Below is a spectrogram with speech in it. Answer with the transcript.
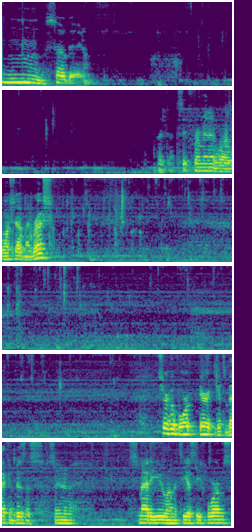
Mmm, so good. Let that sit for a minute while I wash out my brush. Sure hope Eric gets back in business soon. Smatty you on the TSC forums.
